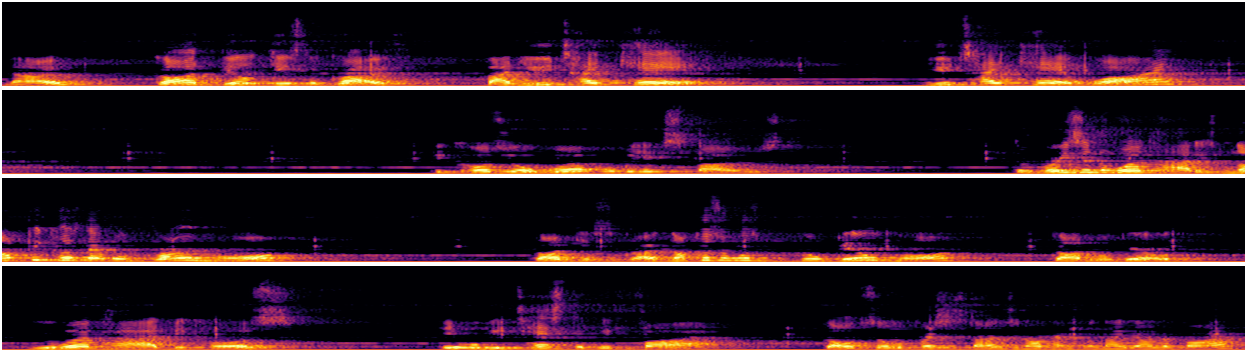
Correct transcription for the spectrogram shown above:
No. God build, gives the growth, but you take care. You take care. Why? Because your work will be exposed. The reason to work hard is not because that will grow more. God gives the growth. Not because it will build more. God will build. You work hard because it will be tested with fire. Gold, silver, precious stones, you know what happens when they go into fire?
